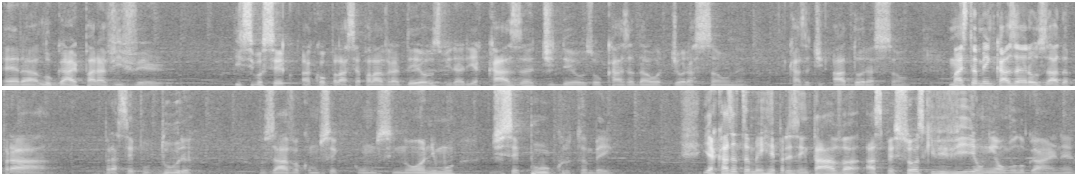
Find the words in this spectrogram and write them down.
era lugar para viver. E se você acoplasse a palavra Deus, viraria casa de Deus ou casa de oração, né? Casa de adoração. Mas também casa era usada para sepultura. Usava como, como sinônimo de sepulcro também. E a casa também representava as pessoas que viviam em algum lugar, né?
